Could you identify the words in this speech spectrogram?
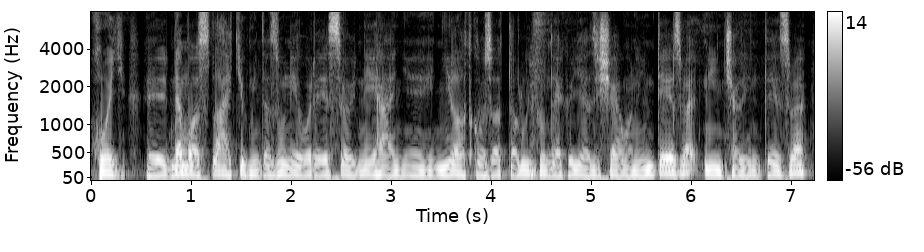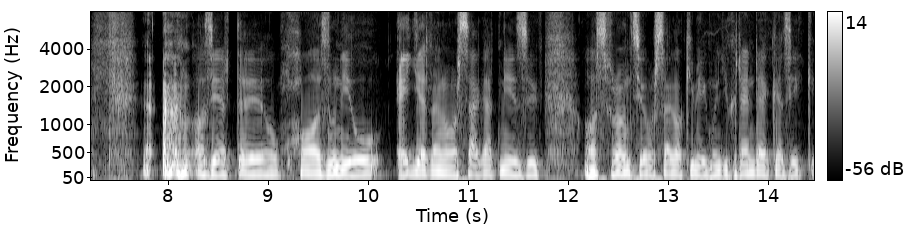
hogy nem azt látjuk, mint az Unió része, hogy néhány nyilatkozattal úgy gondolják, hogy ez is el van intézve, nincs elintézve. Azért, ha az Unió egyetlen országát nézzük, az Franciaország, aki még mondjuk rendelkezik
